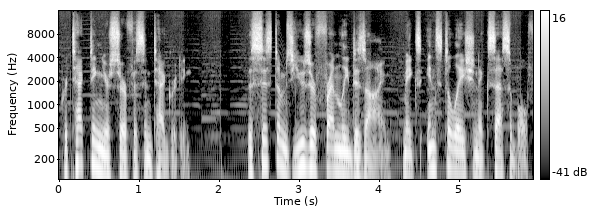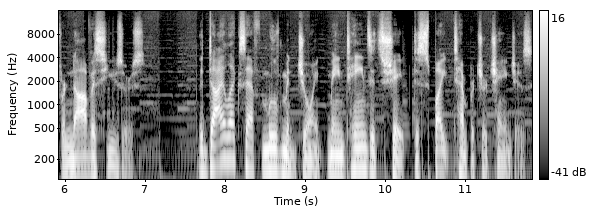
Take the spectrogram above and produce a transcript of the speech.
protecting your surface integrity. The system's user-friendly design makes installation accessible for novice users. The Dilex F movement joint maintains its shape despite temperature changes,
